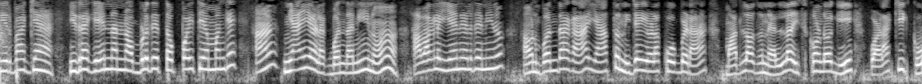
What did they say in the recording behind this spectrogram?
ನಿರ್ಭಾಗ್ಯ, ಇದ್ರಾಗ ಏನ್ ನನ್ನ ಒಬ್ಳದೇ ತಪ್ಪೈತಿ ಅಮ್ಮಂಗೆ? ಆ, ನ್ಯಾಯ ಹೇಳಕ್ ಬಂದ ನೀನು? ಅವಾಗಲೇ ಏನ್ ಹೇಳ್ದೆ ನೀನು? ಅವ್ನು ಬಂದಾಗ ಯಾತು ನಿಜ ಹೇಳಕ್ ಹೋಗ್ಬೇಡ. ಮೊದ್ಲು ಅದನ್ನೆಲ್ಲ ಇಸ್ಕೊಂಡೋಗಿ ಒಳಕಿಕ್ಕು,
